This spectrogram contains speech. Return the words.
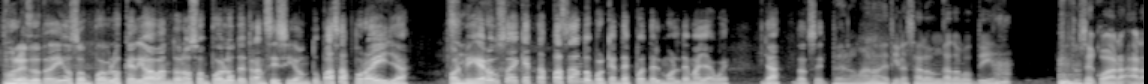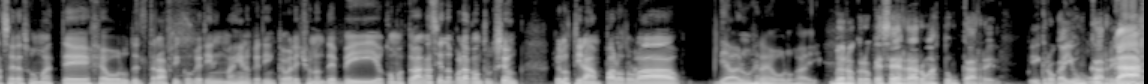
Por eso te digo, son pueblos que Dios abandonó, son pueblos de transición. Tú pasas por ahí ya. Hormiguero, tú sabes que estás pasando porque es después del mall de Mayagüez. Ya, that's it. Pero, mano, se tira esa longa todos los días. Entonces, ahora, ahora se le suma este revolú del tráfico que tienen, imagino que tienen que haber hecho unos desvíos, como estaban haciendo con la construcción, que los tiraban para el otro lado. Ya va a haber un revolú ahí. Bueno, creo que cerraron hasta un carril. Y creo que hay un, Un carril. más.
